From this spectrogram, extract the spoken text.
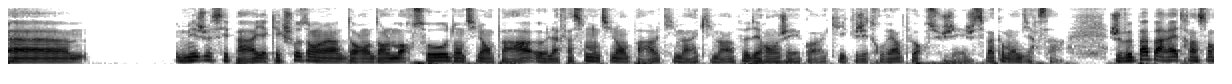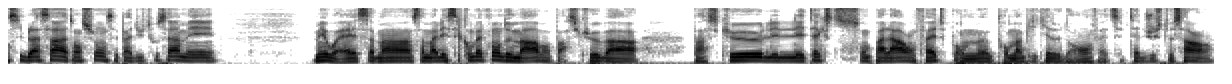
euh, mais je sais pas, il y a quelque chose dans dans dans le morceau dont il en parle, euh, la façon dont il en parle, qui m'a qui m'a un peu dérangé, quoi, qui que j'ai trouvé un peu hors sujet. Je sais pas comment dire ça. Je veux pas paraître insensible à ça. Attention, c'est pas du tout ça, mais mais ouais, ça m'a ça m'a laissé complètement de marbre parce que bah parce que les, les textes sont pas là en fait pour me pour m'impliquer dedans en fait. C'est peut-être juste ça, hein.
